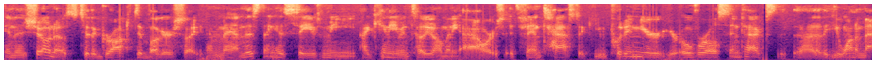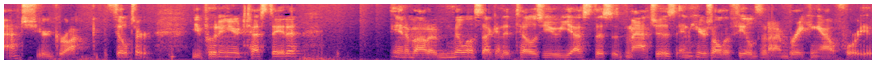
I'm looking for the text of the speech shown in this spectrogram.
in the show notes to the Grok debugger site, and man, this thing has saved me. I can't even tell you how many hours. It's fantastic. You put in your your overall syntax uh, that you want to match your Grok filter. You put in your test data. In about a millisecond, it tells you, yes, this is matches, and here's all the fields that I'm breaking out for you.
